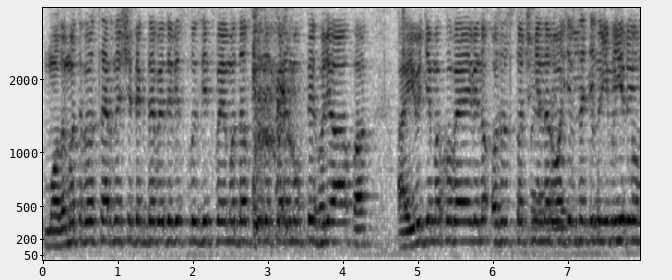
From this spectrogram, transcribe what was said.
Молимо тебе, осерне, щоб як Давидові слузі твоєму дав силу перемогти Голіафа. А Юді Маковеєві на ожесточення народів задяні міри,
